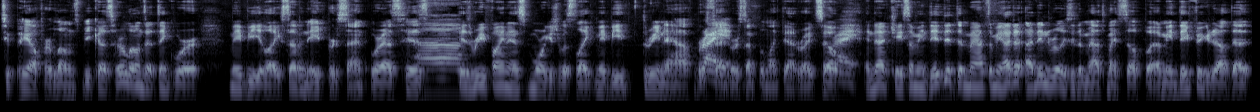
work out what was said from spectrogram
to pay off her loans because her loans I think were maybe like seven eight percent, whereas his Ah. his refinance mortgage was like maybe three and a half percent or something like that, right? So Right. in that case, I mean, they did the math. I mean, I, I didn't really see the math myself, but I mean, they figured out that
